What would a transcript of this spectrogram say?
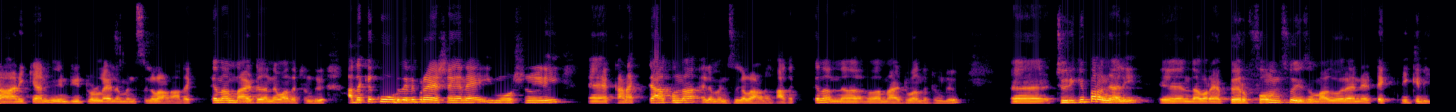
കാണിക്കാൻ വേണ്ടിയിട്ടുള്ള എലമെന്റ്സുകളാണ് അതൊക്കെ നന്നായിട്ട് തന്നെ വന്നിട്ടുണ്ട്. അതൊക്കെ കൂടുതൽ പ്രേക്ഷകനെ ഇമോഷണലി കണക്റ്റ് ആക്കുന്ന എലമെന്റ്സുകളാണ് അതൊക്കെ നന്ന നന്നായിട്ട് വന്നിട്ടുണ്ട്. ചുരുക്കി പറഞ്ഞാൽ എന്താ പറയുക പെർഫോമൻസ് വൈസും അതുപോലെ തന്നെ ടെക്നിക്കലി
